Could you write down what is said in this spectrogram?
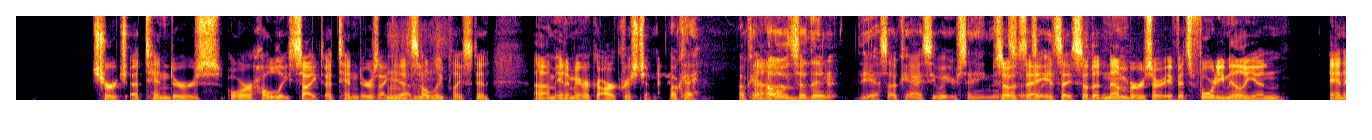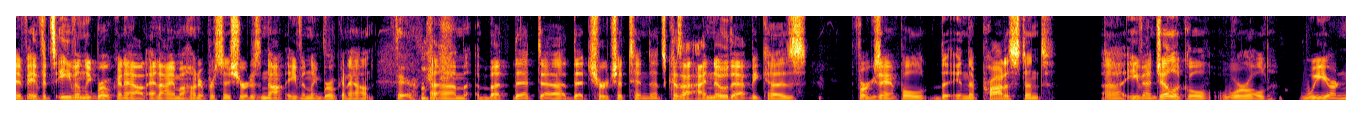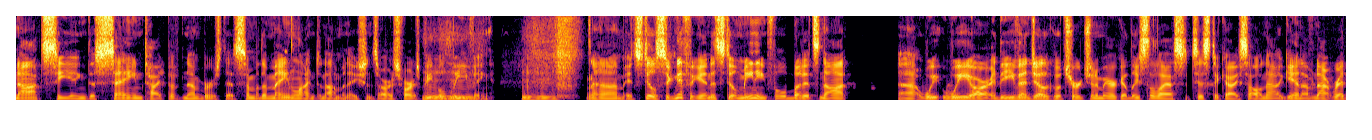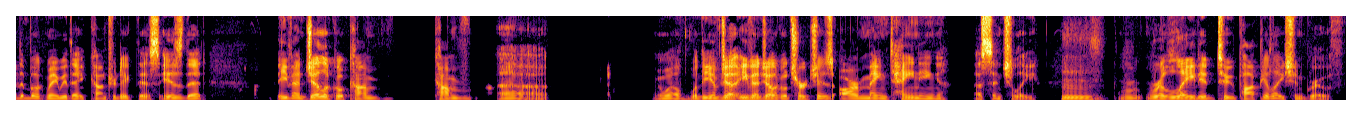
church attenders or holy site attenders, I guess, Mhm. holy place attend, um, in America are Christian. okay, okay. oh, Um, so then yes, okay. I see what you're saying. then. So it's a like- it's a so the numbers are if it's forty million. And if, if it's evenly broken out, and I am 100% sure it is not evenly broken out, fair. um, but that uh, that church attendance because I, I know that because, for example, the, in the Protestant uh, evangelical world, we are not seeing the same type of numbers that some of the mainline denominations are as far as people Mhm. leaving. hmm Um, it's still significant, it's still meaningful, but it's not. Uh, we we are the evangelical church in America. At least the last statistic I saw. Now, again, I've not read the book. Maybe they contradict this. Is that the evangelical com, com uh, well, well, the evangelical churches are maintaining essentially Mm. r- related to population growth,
